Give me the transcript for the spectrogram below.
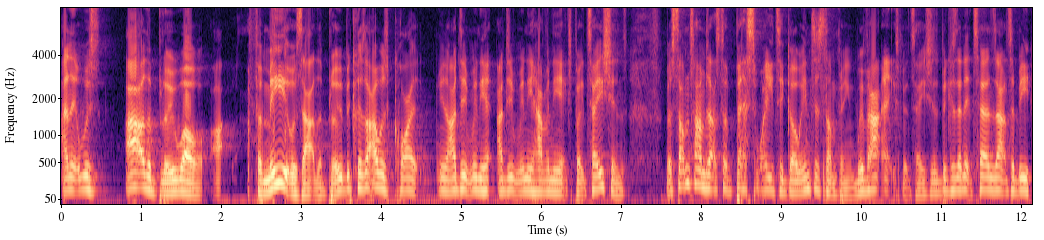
and it was out of the blue. Well, I, for me, it was out of the blue because I was quite, you know, I didn't really, I didn't really have any expectations. But sometimes that's the best way to go into something without expectations because then it turns out to be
